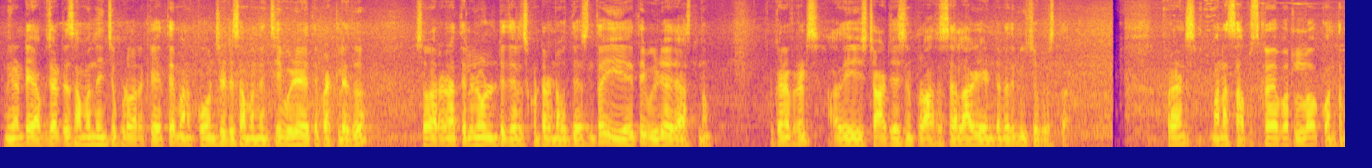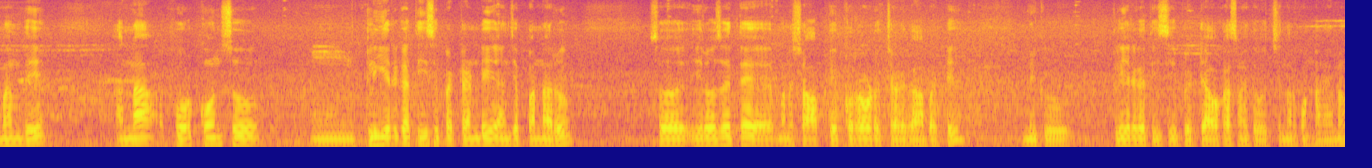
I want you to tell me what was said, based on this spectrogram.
ఎందుకంటే ఎఫ్జెట్కి సంబంధించి ఇప్పుడు వరకు అయితే మన కోన్ సెట్కి సంబంధించి వీడియో అయితే పెట్టలేదు. సో ఎవరైనా తెలియని ఉంటే తెలుసుకుంటారన్న ఉద్దేశంతో ఇది అయితే వీడియో చేస్తున్నాం. ఓకేనా ఫ్రెండ్స్? అది స్టార్ట్ చేసిన ప్రాసెస్ ఎలాగ ఏంటనేది మీకు చూపిస్తా. ఫ్రెండ్స్ మన సబ్స్క్రైబర్లో కొంతమంది అన్న ఫోర్ కోన్స్ క్లియర్గా తీసి పెట్టండి అని చెప్పన్నారు. సో ఈరోజు అయితే మన షాప్కి కుర్రోడు వచ్చాడు కాబట్టి మీకు క్లియర్గా తీసి పెట్టే అవకాశం అయితే వచ్చింది అనుకుంటున్నాను నేను.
